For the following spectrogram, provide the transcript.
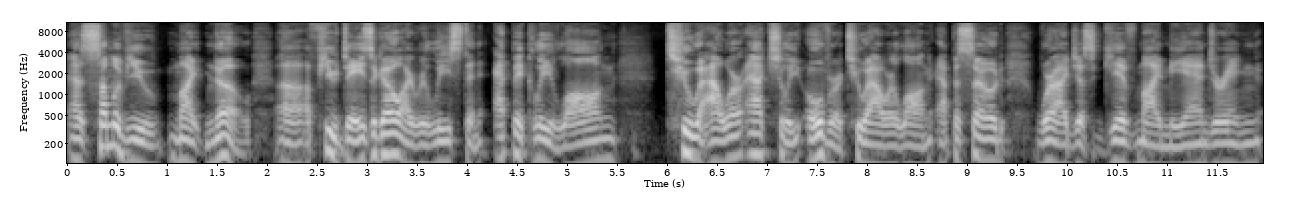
As some of you might know, uh, a few days ago I released an epically long two hour, actually over two hour long episode where I just give my meandering,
